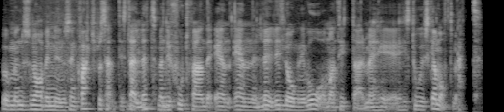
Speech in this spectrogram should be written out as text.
Och Men nu har vi minus en kvarts procent istället. Mm. Men det är fortfarande en, en löjligt låg nivå om man tittar med historiska mått mätt.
